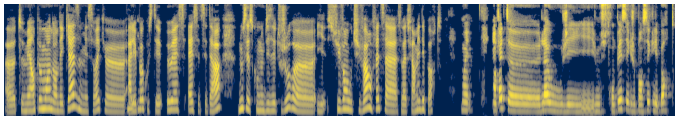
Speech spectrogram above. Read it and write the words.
te met un peu moins dans des cases, mais c'est vrai qu'à à mmh l'époque où c'était ES, S, etc., nous, c'est ce qu'on nous disait toujours suivant où tu vas, en fait, ça, ça va te fermer des portes. Oui. En fait, là où je me suis trompée, c'est que je pensais que les portes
